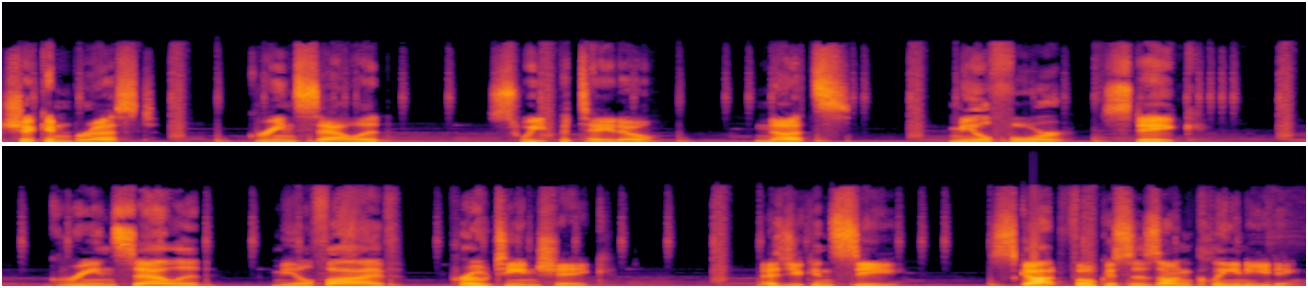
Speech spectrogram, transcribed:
Chicken breast, green salad, sweet potato, nuts. Meal 4 Steak, green salad, Meal 5 Protein Shake. As you can see, Scott focuses on clean eating.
